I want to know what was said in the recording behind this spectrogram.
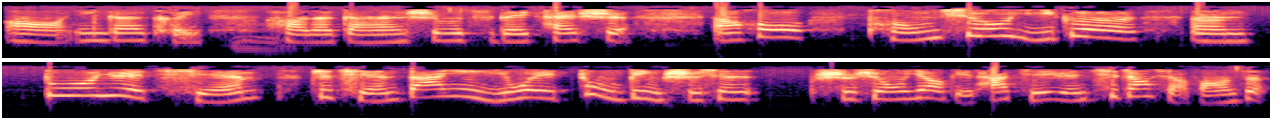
哦，应该可以。嗯，好的，感恩师傅慈悲开示。然后同修一个嗯多月前之前答应一位重病师兄师兄要给他结缘七张小房子，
